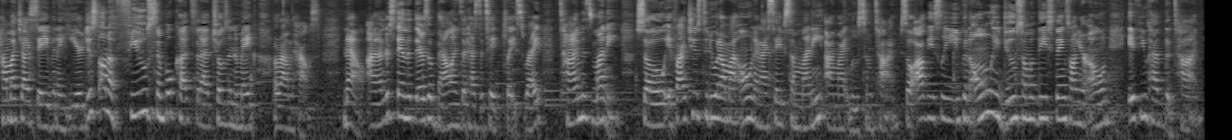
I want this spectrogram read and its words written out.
how much I save in a year just on a few simple cuts that I've chosen to make around the house. Now, I understand that there's a balance that has to take place, right? Time is money. So if I choose to do it on my own and I save some money, I might lose some time. So obviously you can only do some of these things on your own if you have the time.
